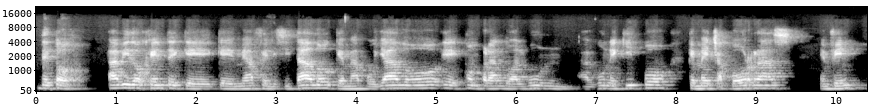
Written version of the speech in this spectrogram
de todo. Ha habido gente que, me ha felicitado, que me ha apoyado, eh, comprando algún, algún equipo, que me echa porras, en fin.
